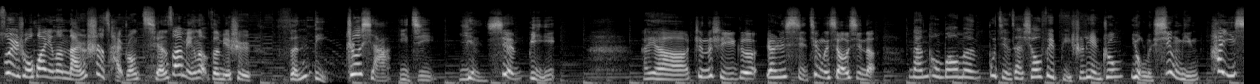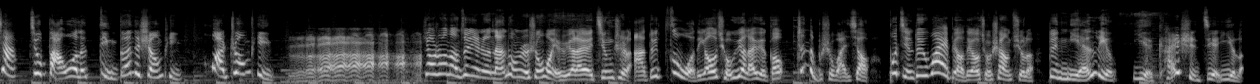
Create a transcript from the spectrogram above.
最受欢迎的男士彩妆前三名呢，分别是粉底、遮瑕以及眼线笔。哎呀，真的是一个让人喜庆的消息呢！男同胞们不仅在消费鄙视链中有了姓名，还一下就把握了顶端的商品。化妆品，要说呢，最近这个男同志生活也是越来越精致了啊，对自我的要求越来越高，真的不是玩笑。不仅对外表的要求上去了，对年龄也开始介意了。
